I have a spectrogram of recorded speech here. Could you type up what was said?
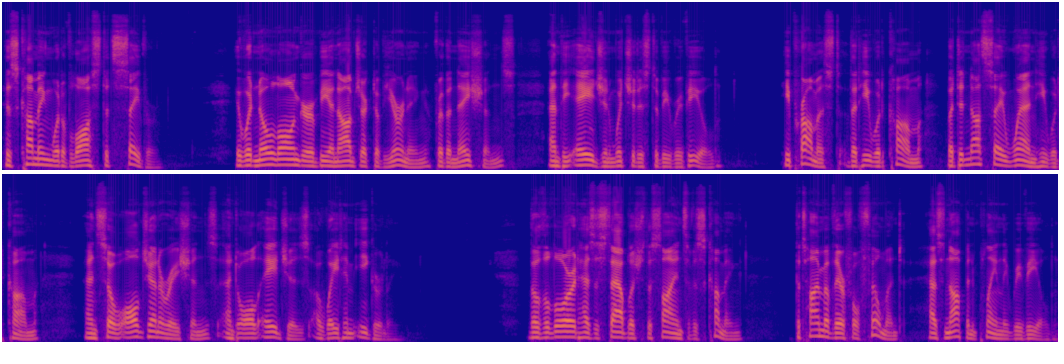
his coming would have lost its savor. It would no longer be an object of yearning for the nations and the age in which it is to be revealed. He promised that he would come, but did not say when he would come, and so all generations and all ages await him eagerly. Though the Lord has established the signs of his coming, the time of their fulfillment has not been plainly revealed.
